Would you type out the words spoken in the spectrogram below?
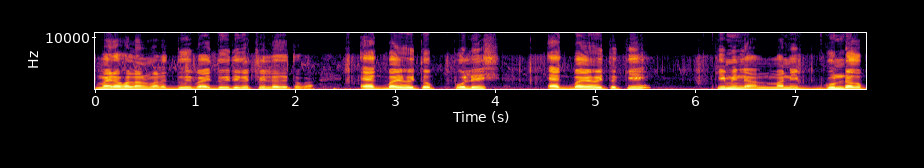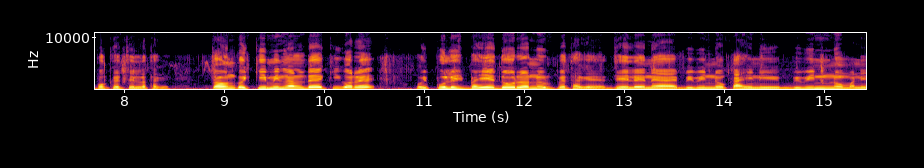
মাইরা ফেলার মানে দুই ভাই দুই দিকে চলে যেত গা। এক ভাই হয়তো পুলিশ, এক ভাই হয়তো কি? ক্রিমিনাল মানে গুন্ডা পক্ষে চলে থাকে। তখন কই ক্রিমিনালরে কি করে? ওই পুলিশ ভাইয়ে দৌড়ানোর উপরে থাকে, জেলে নেয়, বিভিন্ন কাহিনী, বিভিন্ন মানে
